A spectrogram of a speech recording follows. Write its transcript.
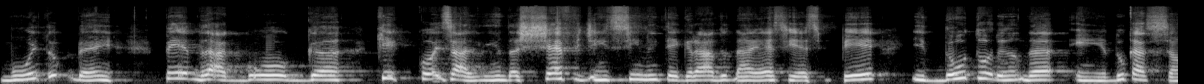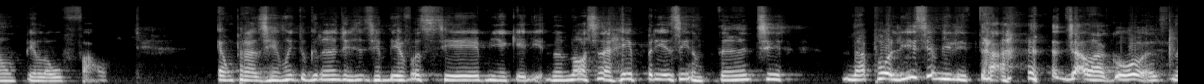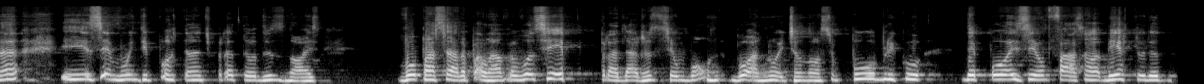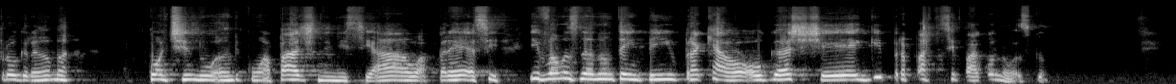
Muito bem. Pedagoga, que coisa linda, chefe de ensino integrado da SSP e doutoranda em educação pela UFAL. É um prazer muito grande receber você, minha querida, nossa representante na Polícia Militar de Alagoas, né? E isso é muito importante para todos nós. Vou passar a palavra a você para dar o seu bom, boa noite ao nosso público. Depois eu faço a abertura do programa, continuando com a página inicial, a prece, e vamos dando um tempinho para que a Olga chegue para participar conosco.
